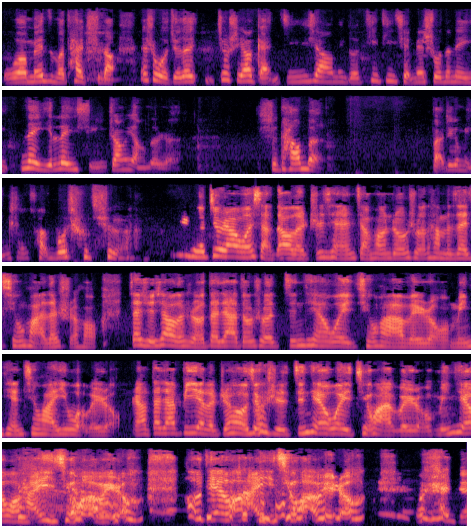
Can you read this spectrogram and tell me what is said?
我没怎么太吃到，但是我觉得就是要感激像那个 T T 前面说的那那一类型张扬的人，是他们把这个名声传播出去了。这个就让我想到了之前蒋方舟说他们在清华的时候，在学校的时候，大家都说今天我以清华为荣，明天清华以我为荣。然后大家毕业了之后，就是今天我以清华为荣，明天我还以清华为荣，后天我还以清华为荣。我感觉，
